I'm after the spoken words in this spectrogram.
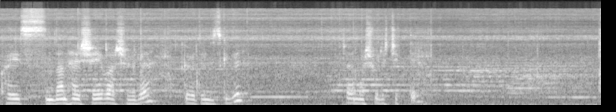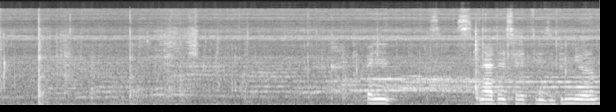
kayısından her şey var şöyle. Gördüğünüz gibi. Canım aşure çekti. Beni nereden seyrettiğinizi bilmiyorum.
